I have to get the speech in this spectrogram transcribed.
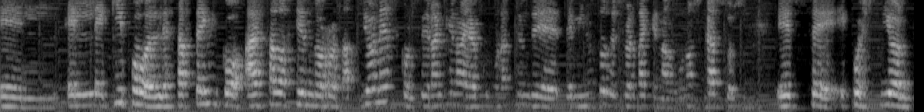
el, el equipo, el staff técnico ha estado haciendo rotaciones, consideran que no hay acumulación de, minutos. Es verdad que en algunos casos es eh, cuestión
